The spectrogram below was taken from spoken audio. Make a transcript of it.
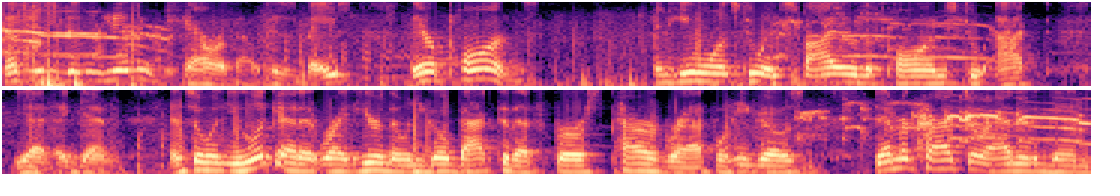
That's what he doesn't. He doesn't care about his base. They're pawns and he wants to inspire the pawns to act yet again. And so when you look at it right here, then when you go back to that first paragraph, when he goes, Democrats are at it again,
